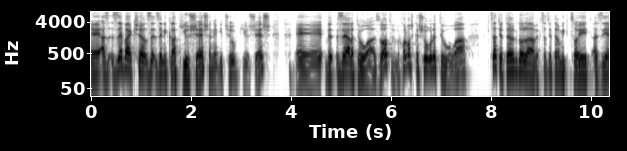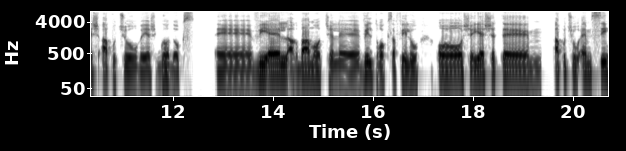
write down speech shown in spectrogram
אה, אז זה בהקשר, זה, זה נקרא Q6, אני אגיד שוב, Q6, אה, וזה על התאורה הזאת, ובכל מה שקשור לתאורה קצת יותר גדולה וקצת יותר מקצועית, אז יש Aputure ויש Godox, אה, VL 400 של Viltrox אפילו, או שיש את Aputure MC, אה,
